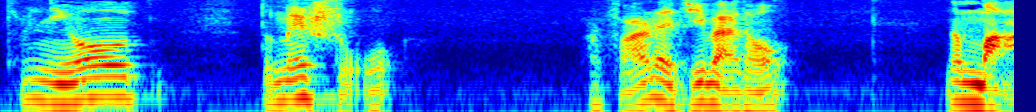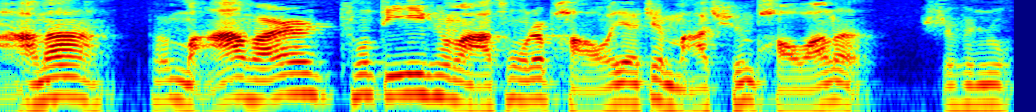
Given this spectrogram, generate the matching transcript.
他说牛都没数，反正得几百头。那马呢？他说马反正从第一匹马从我这跑过去，这马群跑完了十分钟。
